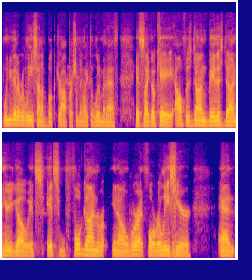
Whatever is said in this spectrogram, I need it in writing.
when you get a release on a book drop or something like the Lumineth, it's like okay, alpha's done, beta's done. Here you go. It's it's full gun. You know, we're at full release here, and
